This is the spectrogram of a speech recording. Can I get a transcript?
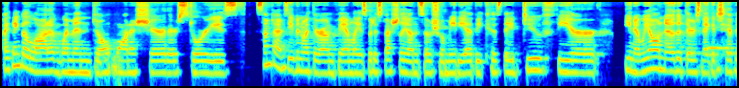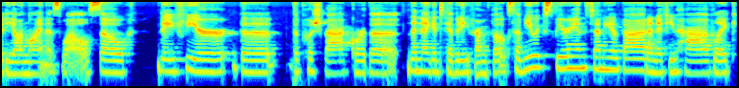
I think a lot of women don't want to share their stories sometimes even with their own families, but especially on social media because they do fear, you know, we all know that there's negativity online as well. So they fear the the pushback or the the negativity from folks. Have you experienced any of that? And if you have, like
